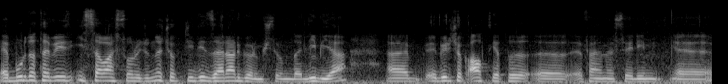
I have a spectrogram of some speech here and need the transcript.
E, burada tabii iç savaş sonucunda çok ciddi zarar görmüş durumda Libya. E, Birçok altyapı e, efendime söyleyeyim e, e,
